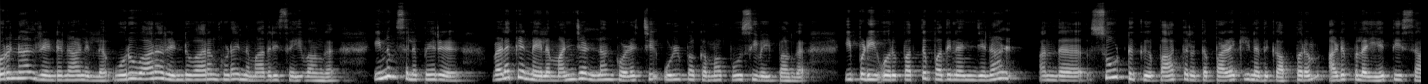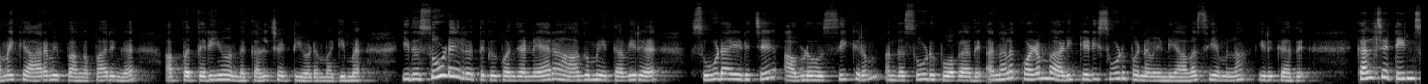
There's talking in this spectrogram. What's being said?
ஒரு நாள் ரெண்டு நாள் இல்லை ஒரு வாரம் ரெண்டு வாரம் கூட இந்த மாதிரி செய்வாங்க. இன்னும் சில பேர் விளக்கெண்ணெயில் மஞ்சள்லாம் குழைச்சி உள்பக்கமாக பூசி வைப்பாங்க. இப்படி ஒரு பத்து பதினஞ்சு நாள் அந்த சூட்டுக்கு பாத்திரத்தை பழக்கினதுக்கு அப்புறம் அடுப்பில் ஏற்றி சமைக்க ஆரம்பிப்பாங்க பாருங்க. அப்போ தெரியும் அந்த கல் சட்டியோட மகிமை. இது சூடேறதுக்கு கொஞ்சம் நேரம் ஆகுமே தவிர சூடாயிடுச்சு அவ்வளோ சீக்கிரம் அந்த சூடு போகாது. அதனால் குழம்பு அடிக்கடி சூடு பண்ண வேண்டிய அவசியம்லாம் இருக்காது. கல் சட்டின்னு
